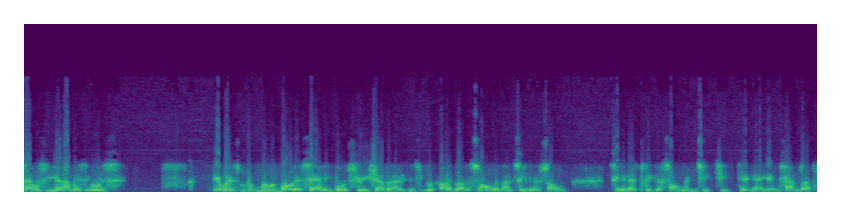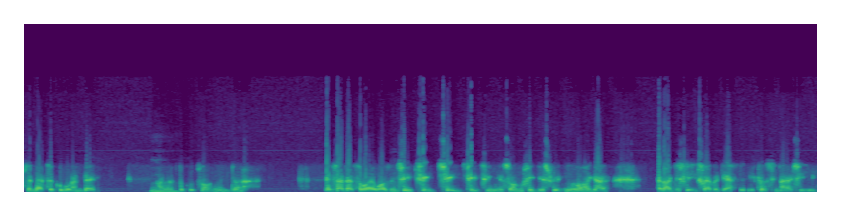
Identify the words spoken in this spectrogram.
so it was you know it was it was it was we were more or less sounding boards for each other. I'd write a song and I'd sing a song, sing that particular song, and she she you know, thumbs up, and that's a good one. That mm. oh, that's a good song, and uh, and so that's the way it was. And she she she she'd sing a song. She'd just written a while ago, and I just get flabbergasted because you know she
